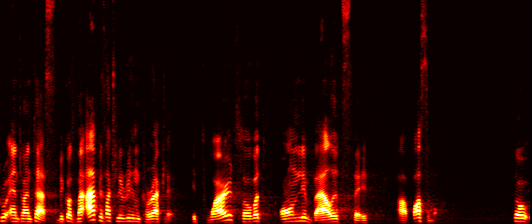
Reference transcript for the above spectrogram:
through end-to-end -end tests because my app is actually written correctly. It's wired so that only valid states are possible. So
